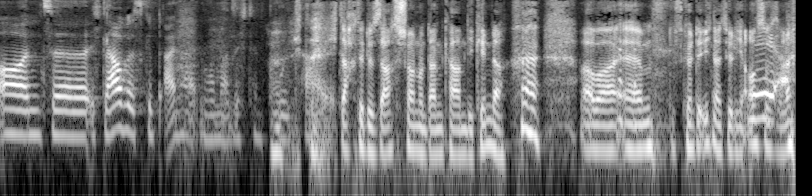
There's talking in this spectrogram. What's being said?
und äh, ich glaube, es gibt Einheiten, wo man sich den Pool teilt. Ich, dachte, du sagst schon und dann kamen die Kinder. aber ähm, das könnte ich natürlich auch nee, so sagen.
